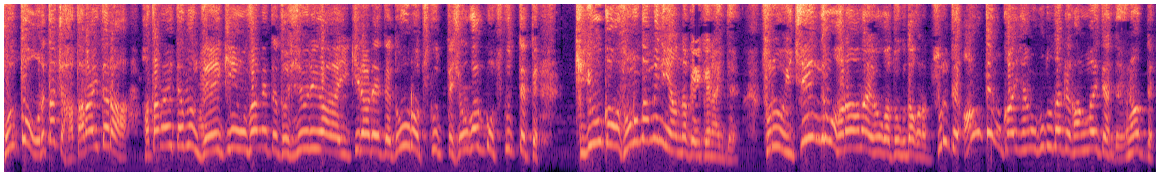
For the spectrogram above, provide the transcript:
本当は俺たち働いたら、働いた分税金を納めて年寄りが生きられて道路作って小学校作ってって、起業家はそのためにやんなきゃいけないんだよ。それを1円でも払わない方が得だから、それってあんたの会社のことだけ考えてんだよなって。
